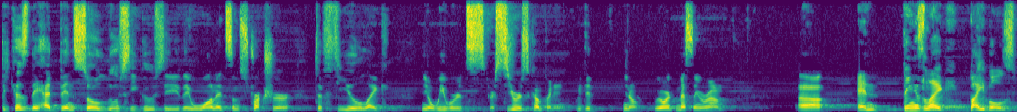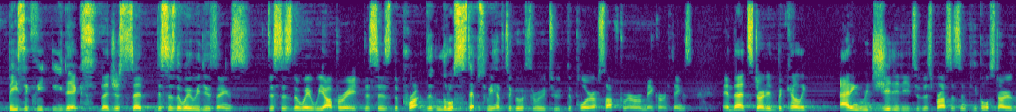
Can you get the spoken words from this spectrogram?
Because they had been so loosey-goosey, they wanted some structure to feel like, you know, we were a serious company. We did, you know, we weren't messing around. Uh, and things like Bibles, basically edicts that just said, this is the way we do things. This is the way we operate. This is the, the little steps we have to go through to deploy our software or make our things. And that started kind of like adding rigidity to this process. And people started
